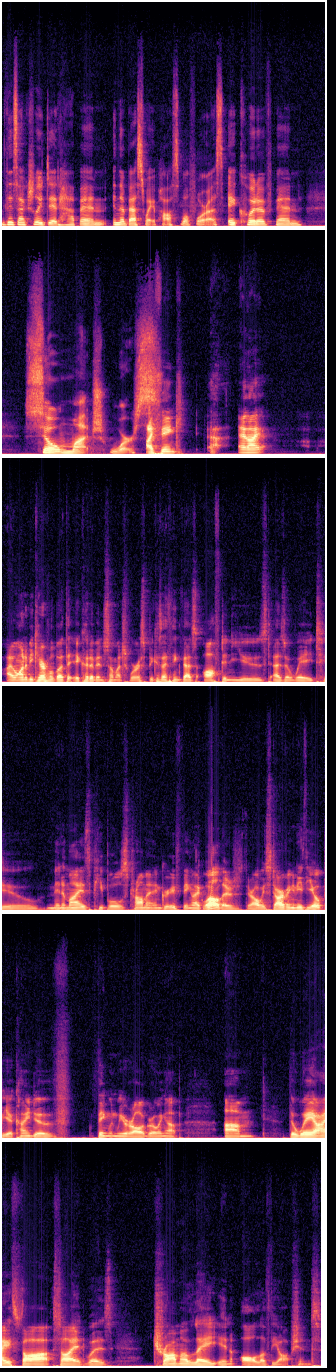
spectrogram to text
this actually did happen in the best way possible for us. It could have been so much worse. I think, and I, I want to be careful about that. It could have been so much worse because I think that's often used as a way to minimize people's trauma and grief, being like, "Well, there's they're always starving in Ethiopia," kind of thing when we were all growing up. Um, the way I saw saw it was trauma lay in all of the options,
